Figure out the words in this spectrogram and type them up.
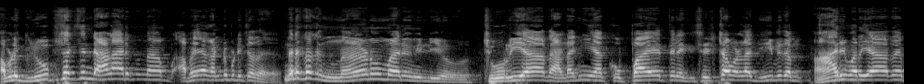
അവൾ ഗ്രൂപ്പ് സെക്സിന്റെ ആളായിരുന്നു അഭയ കണ്ടുപിടിച്ചത്. നിനക്കൊക്കെ നാണവുമാനവും ഇല്ലയോ? ചൊറിയാതെ അടങ്ങിയ കുപ്പായത്തിലെ ശിഷ്ടമുള്ള ജീവിതം ആരും അറിയാതെ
